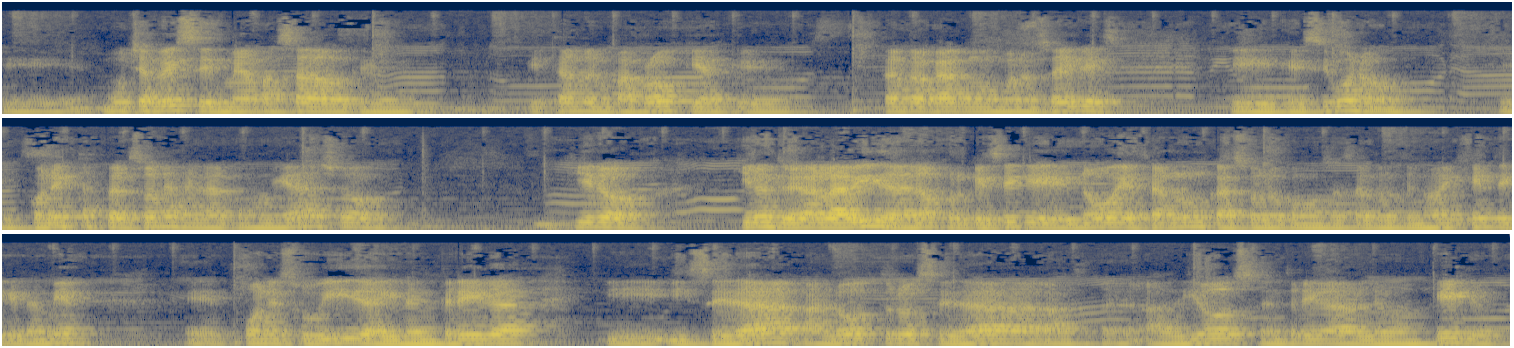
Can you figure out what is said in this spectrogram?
Eh, muchas veces me ha pasado que estando en parroquias, que, tanto acá como en Buenos Aires, que si bueno, con estas personas en la comunidad yo quiero quiero entregar la vida, ¿no? Porque sé que no voy a estar nunca solo como sacerdote, ¿no? Hay gente que también eh, pone su vida y la entrega y, se da al otro, se da a, Dios, se entrega al Evangelio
